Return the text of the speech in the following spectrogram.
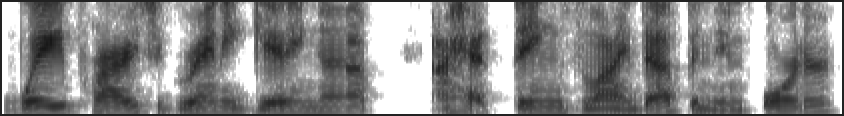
way prior to Granny getting up. I had things lined up and in order.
